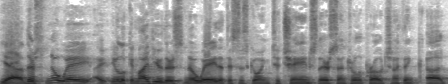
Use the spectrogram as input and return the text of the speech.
Yeah, there's no way. I, you know, look, in my view, there's no way that this is going to change their central approach. And I think uh,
